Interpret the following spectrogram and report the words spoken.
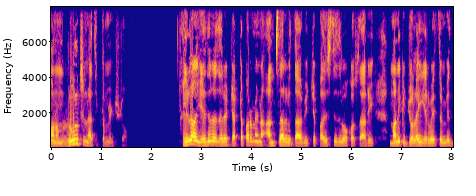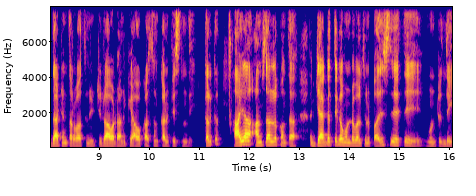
మనం రూల్స్ని అతిక్రమించడం ఇలా ఏదైనా సరే చట్టపరమైన అంశాలకు తావిచ్చే పరిస్థితులు ఒక్కోసారి మనకి జూలై ఇరవై తొమ్మిది దాటిన తర్వాత నుంచి రావడానికి అవకాశం కనిపిస్తుంది. కనుక ఆయా అంశాల్లో కొంత జాగ్రత్తగా ఉండవలసిన పరిస్థితి అయితే ఉంటుంది.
